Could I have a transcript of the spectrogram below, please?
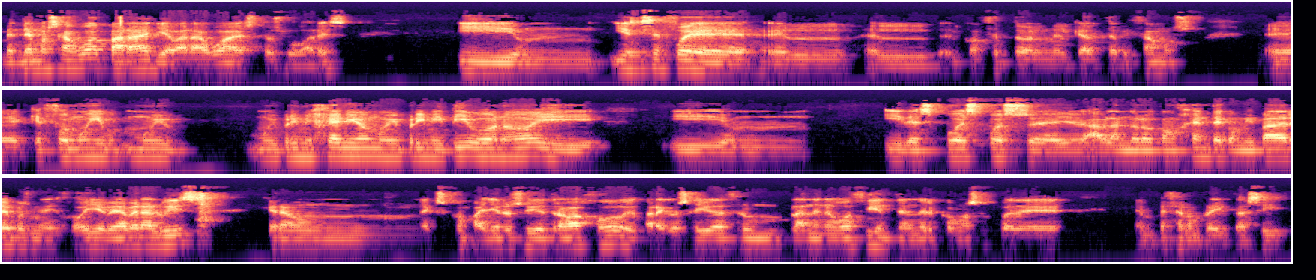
vendemos agua para llevar agua a estos lugares. Y, mm, ese fue el, concepto en el que aterrizamos, eh, que fue muy, muy, muy primigenio, muy primitivo, ¿no? Y, y, mm, después, pues, eh, hablándolo con gente, con mi padre, pues me dijo, oye, ve a ver a Luis, que era un ex compañero suyo de trabajo, para que os ayude a hacer un plan de negocio y entender cómo se puede empezar un proyecto así.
